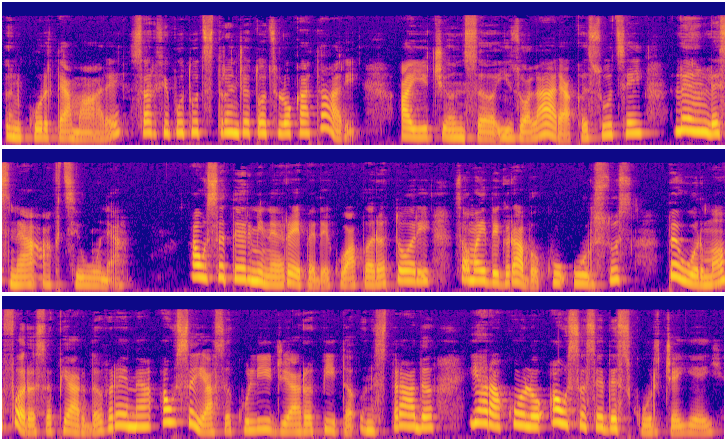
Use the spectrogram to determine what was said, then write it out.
În curtea mare s-ar fi putut strânge toți locatarii, Aici însă izolarea căsuței le înlesnea acțiunea. Au să termine repede cu apărătorii sau mai degrabă cu Ursus, pe urmă, fără să piardă vremea, au să iasă cu Ligia răpită în stradă, iar acolo au să se descurce ei.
